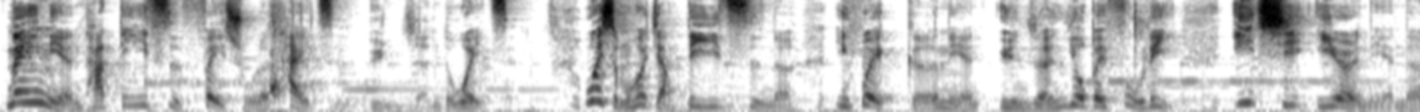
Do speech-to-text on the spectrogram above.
那一年他第一次废除了太子允仁的位子。为什么会讲第一次呢？因为隔年允仁又被复立，一七一二年呢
